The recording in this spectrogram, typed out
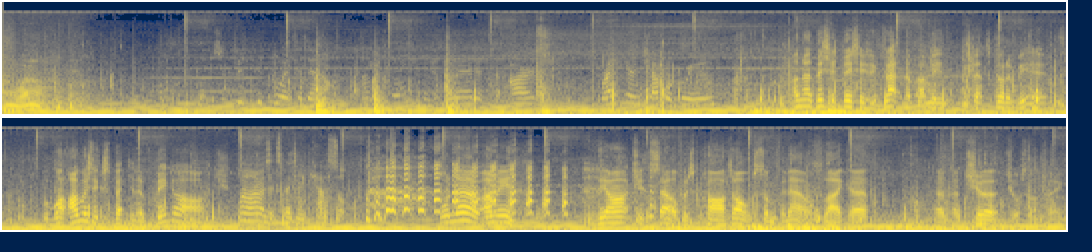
Oh, wow. Just too coincidental. I'm not saying it's red, it's an right here in Chapel Green. Oh no, this is this is exactly. I mean, that's got to be it. But what, I was expecting a big arch. Well, I was expecting a castle. Well, no, I mean, the arch itself is part of something else, like a a, a church or something.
